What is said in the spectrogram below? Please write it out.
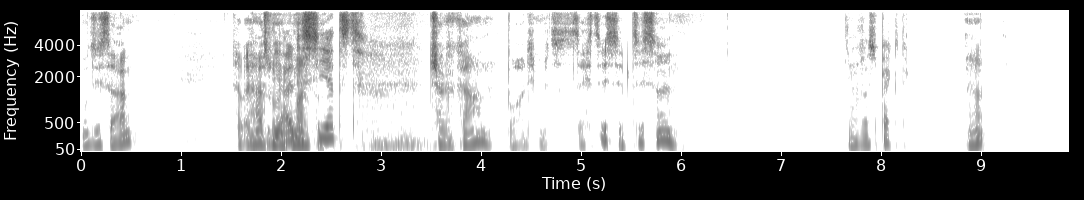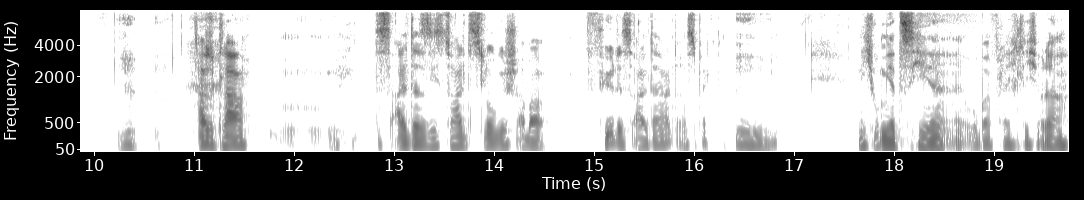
muss ich sagen. Ich habe erst Wie alt ist sie jetzt? Chaka Khan, boah, die mit 60, 70 sein. Ja, Respekt. Ja. Also klar, das Alter siehst du halt, ist logisch, aber für das Alter halt Respekt. Mhm. Nicht um jetzt hier äh, oberflächlich oder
